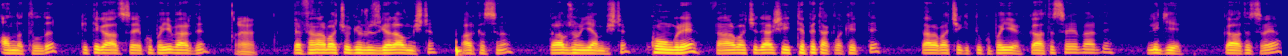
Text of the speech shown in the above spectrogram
anlatıldı. Gitti Galatasaray'a kupayı verdi. Evet. Ve Fenerbahçe o gün rüzgarı almıştı arkasına. Trabzon'u yenmişti. Kongre Fenerbahçe'de her şeyi tepe taklak etti. Fenerbahçe gitti kupayı Galatasaray'a verdi. Ligi Galatasaray'a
